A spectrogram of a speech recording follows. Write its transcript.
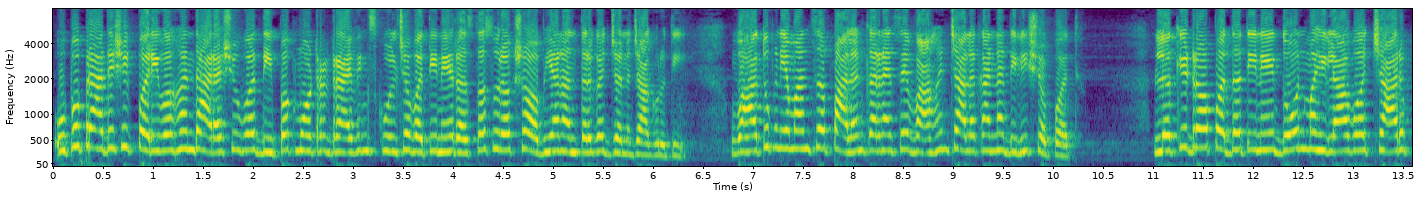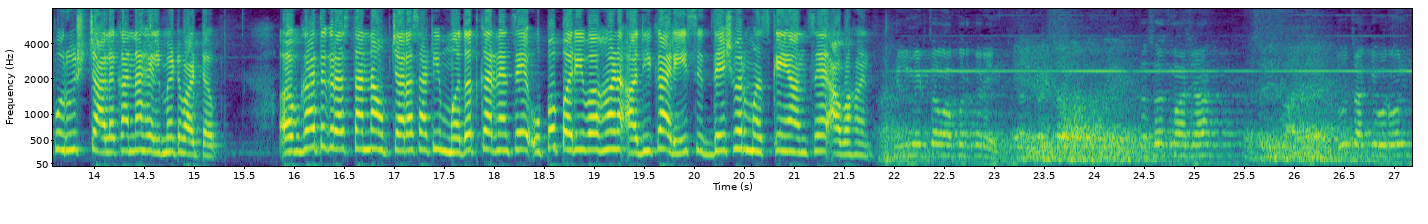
उपप्रादेशिक परिवहन धाराशिव व दीपक मोटर ड्रायव्हिंग स्कूलच्या वतीने रस्ता सुरक्षा अभियान अंतर्गत जनजागृती. वाहतूक नियमांचं पालन करण्याचे वाहन चालकांना दिली शपथ. लकी ड्रॉ पद्धतीने दोन महिला व चार पुरुष चालकांना हेल्मेट वाटप. अपघातग्रस्तांना उपचारासाठी मदत करण्याचे उपपरिवहन अधिकारी सिद्धेश्वर म्हस्के यांचे आवाहन. हेल्मेटचा वापर करेन. तसंच माझ्या दुचाकीवरून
